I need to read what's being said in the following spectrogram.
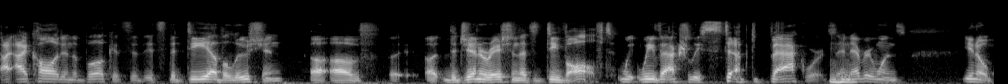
I, I call it in the book it's it's the de-evolution uh, of uh, uh, the generation that's devolved. We, have actually stepped backwards, mm-hmm. and everyone's, you know,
